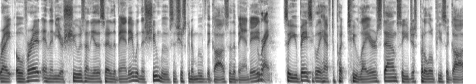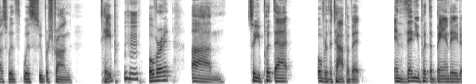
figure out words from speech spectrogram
right over it and then your shoe is on the other side of the band-aid, when the shoe moves, it's just going to move the gauze of the band-aid. Right. So you basically have to put two layers down. So you just put a little piece of gauze with with super strong tape hmm over it. Um, so you put that over the top of it, and then you put the band aid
